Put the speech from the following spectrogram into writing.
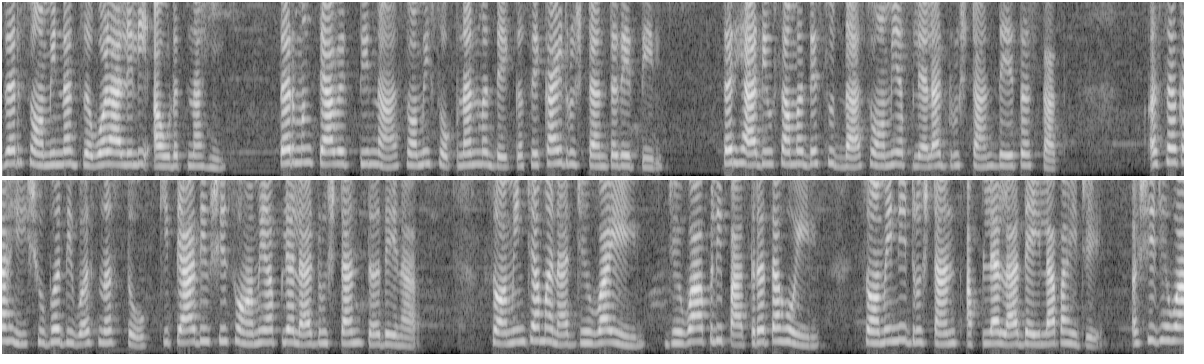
जर स्वामींना जवळ आलेली आवडत नाही तर मग त्या व्यक्तींना स्वामी स्वप्नांमध्ये कसे काय दृष्टांत देतील? तर ह्या दिवसामध्ये सुद्धा स्वामी आपल्याला दृष्टांत देत असतात. असं काही शुभ दिवस नसतो की त्या दिवशी स्वामी आपल्याला दृष्टांत देणार. स्वामींच्या मनात जेव्हा येईल जेव्हा आपली पात्रता होईल स्वामींनी दृष्टांत आपल्याला द्यायला पाहिजे. अशी जेव्हा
